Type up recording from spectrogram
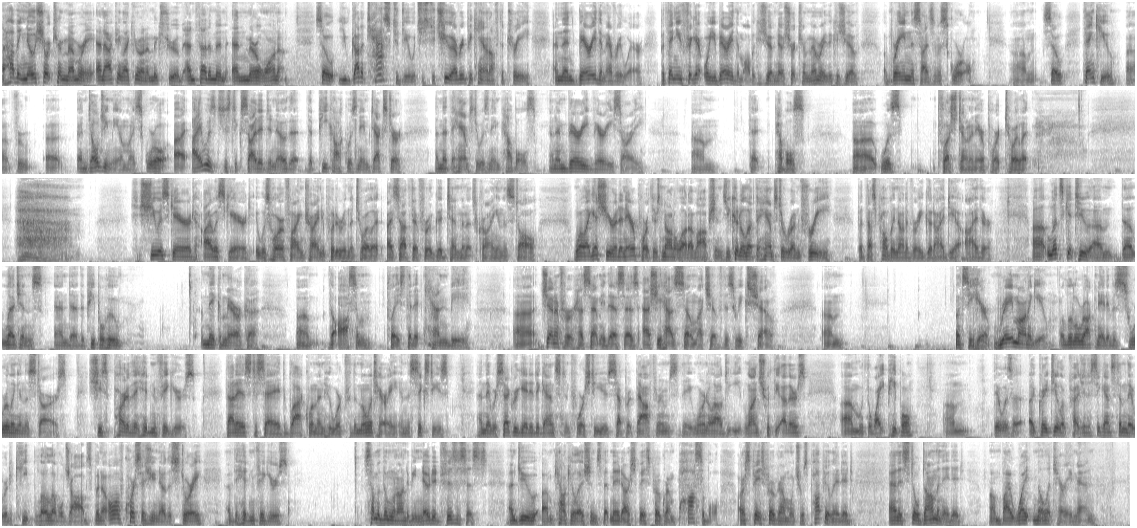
having no short-term memory and acting like you're on a mixture of amphetamine and marijuana. So you've got a task to do, which is to chew every pecan off the tree and then bury them everywhere. But then you forget where you buried them all because you have no short-term memory because you have a brain the size of a squirrel. Um, so thank you uh, for uh, indulging me on my squirrel. I, I was just excited to know that the peacock was named Dexter and that the hamster was named Pebbles. And I'm very, very sorry um, that Pebbles uh, was flushed down an airport toilet. she was scared. I was scared. It was horrifying trying to put her in the toilet. I sat there for a good 10 minutes crying in the stall. Well, I guess you're at an airport. There's not a lot of options. You could have let the hamster run free, but that's probably not a very good idea either. Uh, let's get to um, the legends and uh, the people who make America um, the awesome place that it can be. Uh, Jennifer has sent me this as as she has so much of this week's show. Um, let's see here. Raye Montague, a Little Rock native, is swirling in the stars. She's part of the Hidden Figures. That is to say, the black women who worked for the military in the 60s, and they were segregated against and forced to use separate bathrooms. They weren't allowed to eat lunch with the others, um, with the white people. Um, there was a, a, great deal of prejudice against them. They were to keep low level jobs. But, oh, of course, as you know, the story of the hidden figures, some of them went on to be noted physicists and do um, calculations that made our space program possible. Our space program, which was populated and is still dominated um, by white military men.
